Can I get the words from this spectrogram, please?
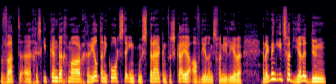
wat uh, geskiedkundig maar gereeld aan die kortste end moes trek in verskeie afdelings van die lewe. En ek dink iets wat julle doen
